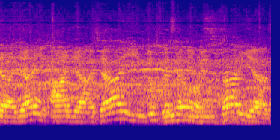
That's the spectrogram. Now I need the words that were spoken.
Ay, ay, ay, ay, ay, industrias Dios. alimentarias.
